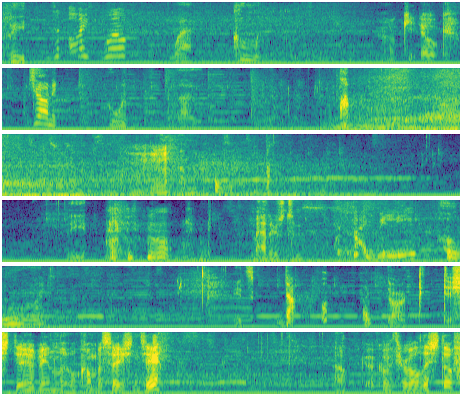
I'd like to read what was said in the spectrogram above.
Please. The, I will. Well, come with Okie doke. Johnny. Who are Though. the matters to me? I believe. Oh, It's that. dark. Disturbing little conversations here. Gotta go through all this stuff.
